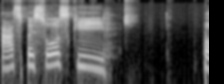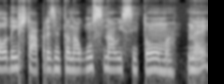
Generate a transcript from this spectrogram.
As pessoas que podem estar apresentando algum sinal e sintoma, né,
